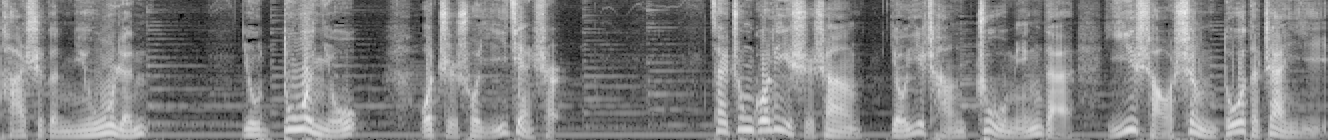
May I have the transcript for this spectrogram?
他是个牛人，有多牛？我只说一件事儿。在中国历史上，有一场著名的以少胜多的战役，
